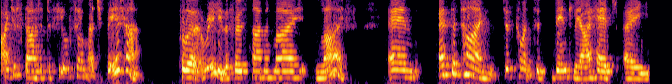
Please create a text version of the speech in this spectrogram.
I just started to feel so much better for the, really the first time in my life. And at the time, just coincidentally, I had a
